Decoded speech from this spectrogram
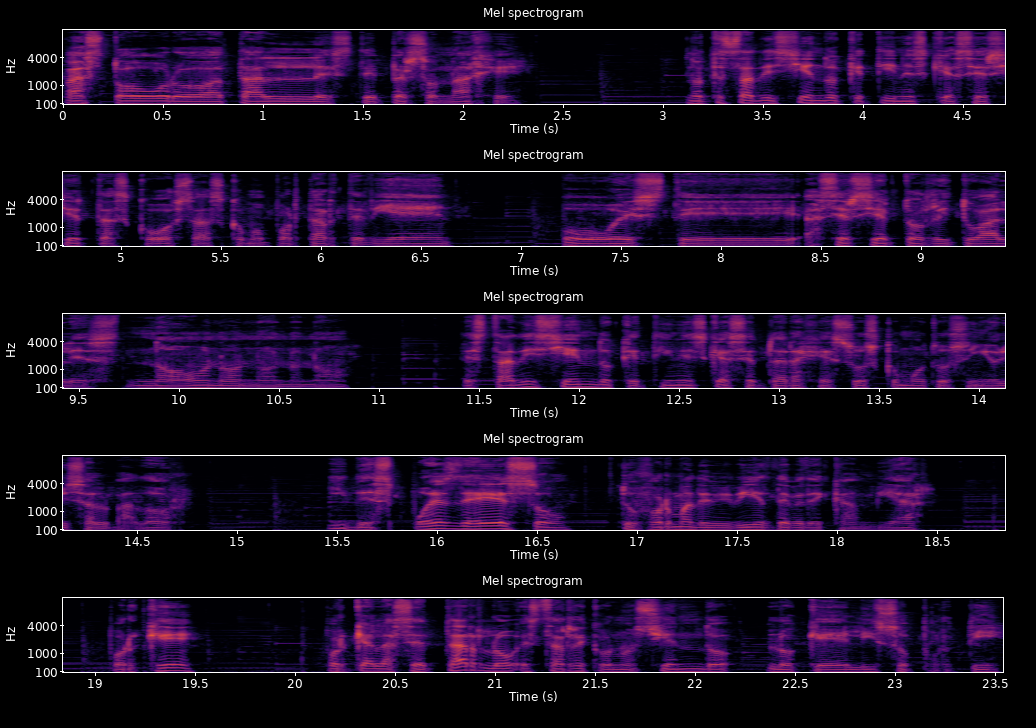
pastor o a tal este personaje. No te está diciendo que tienes que hacer ciertas cosas como portarte bien o este hacer ciertos rituales. No, no, no, no, no. Te está diciendo que tienes que aceptar a Jesús como tu Señor y Salvador. Y después de eso, tu forma de vivir debe de cambiar. ¿Por qué? Porque al aceptarlo estás reconociendo lo que Él hizo por ti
